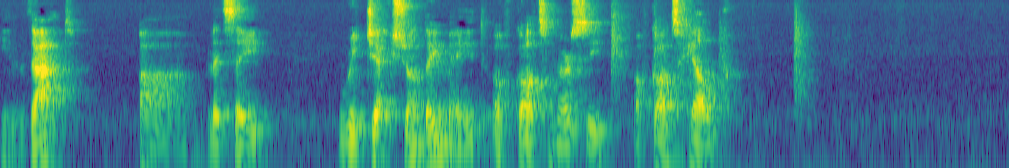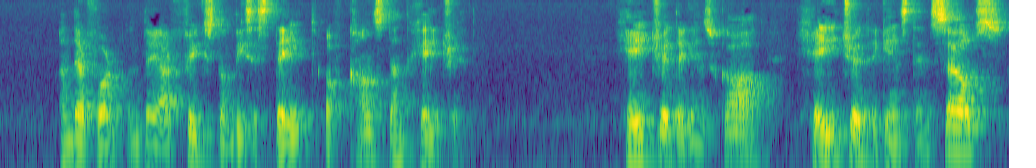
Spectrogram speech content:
in that, uh, let's say, rejection they made of God's mercy, of God's help. And therefore, they are fixed on this state of constant hatred. Hatred against God, hatred against themselves,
